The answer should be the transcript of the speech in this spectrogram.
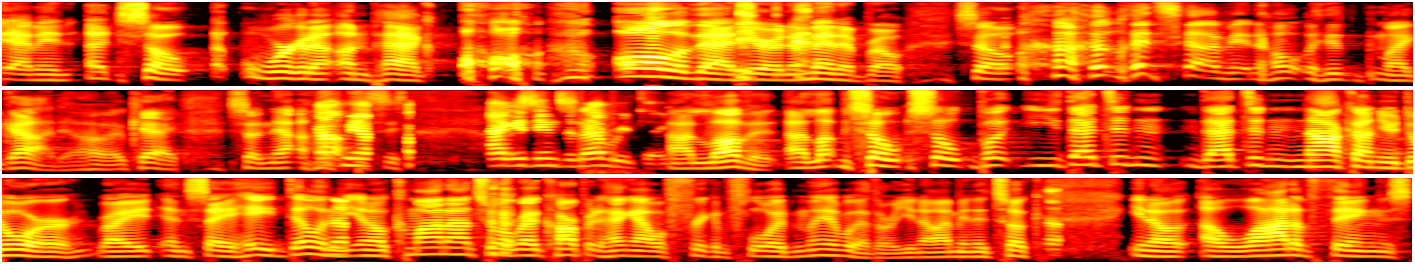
I mean, uh, so uh, we're gonna unpack all all of that here in a minute, bro. So let's. I mean, oh, my God. Okay. So now got me on magazines and everything. I love it. I love so so. But you, that didn't that didn't knock on your door, right? And say, hey, Dylan, no. you know, come on onto a red carpet, hang out with freaking Floyd Mayweather. You know, I mean, it took, you know, a lot of things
